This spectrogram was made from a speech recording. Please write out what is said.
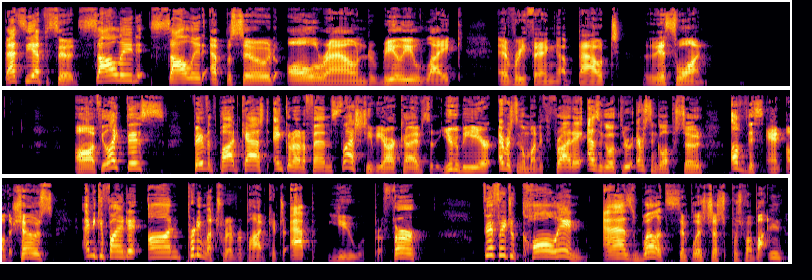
That's the episode. Solid, solid episode all around. Really like everything about this one. Uh, if you like this, favorite the podcast, anchor.fm slash TV archive so that you can be here every single Monday through Friday as I go through every single episode of this and other shows. And you can find it on pretty much whatever podcatcher app you prefer feel free to call in as well. It's simple as just push my button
